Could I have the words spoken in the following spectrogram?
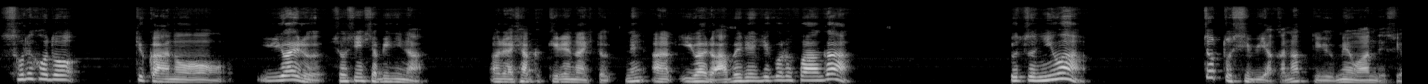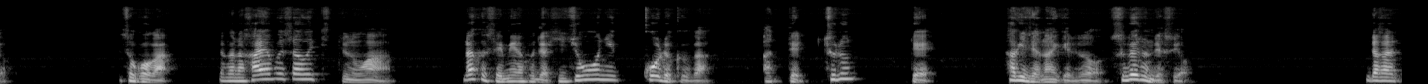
それほど、っていうか、あの、いわゆる初心者ビギナー、あるいは100切れない人、ね、あいわゆるアベレージゴルファーが打つには、ちょっとシビアかなっていう面はあるんですよ。そこが。だから、ハヤブサウェッジっていうのは、ラフ、セミラフでは非常に効力があって、つるんって、ハゲじゃないけれど、滑るんですよ。だから、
